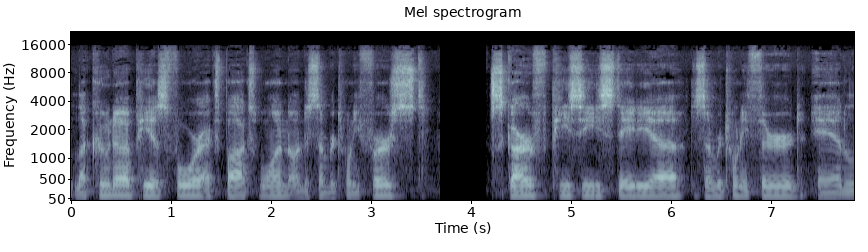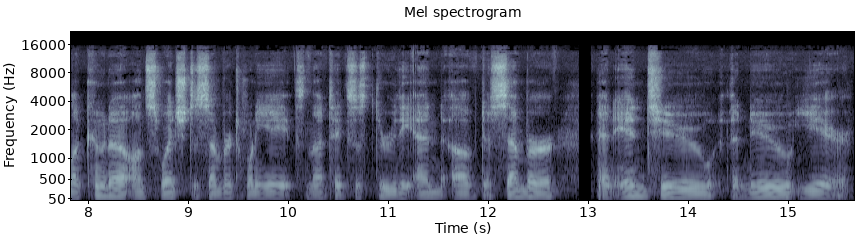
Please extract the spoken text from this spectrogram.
Lacuna, PS4, Xbox One on December 21st, Scarf, PC, Stadia, December 23rd, and Lacuna on Switch, December 28th. And that takes us through the end of December and into the new year.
